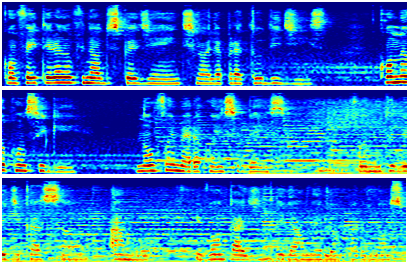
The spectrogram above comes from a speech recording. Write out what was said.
Confeiteira no final do expediente olha para tudo e diz: Como eu consegui? Não foi mera coincidência, foi muita dedicação, amor e vontade de entregar o melhor para o nosso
